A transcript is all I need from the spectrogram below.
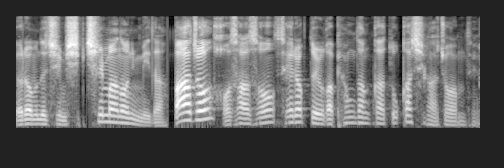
여러분들 지금 17만 원입니다. 빠져 더 사서 세력들과 평단가 똑같이 가져가면 돼요.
